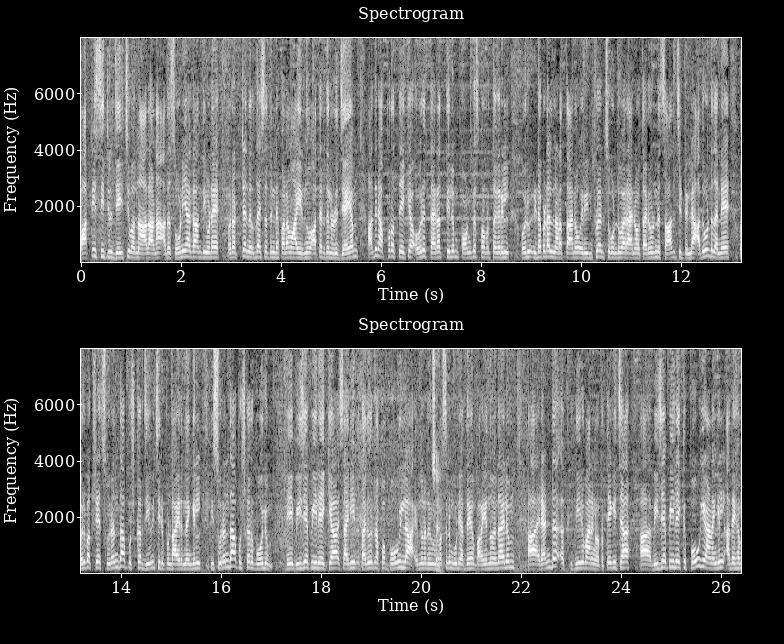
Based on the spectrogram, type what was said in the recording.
പാർട്ടി സീറ്റിൽ ജയിച്ചു വന്ന ആളാണ്. അത് സോണിയാഗാന്ധിയുടെ ഒരൊറ്റ നിർദ്ദേശത്തിന്റെ ഫലമായിരുന്നു അത്തരത്തിലൊരു ജയം. അതിനപ്പുറത്തേക്ക് ഒരു തരത്തിലും കോൺഗ്രസ് പ്രവർത്തകരിൽ ഒരു ഇടപെടൽ നടത്താനോ ഒരു ഇൻഫ്ലുവൻസ് കൊണ്ടുവരാനോ തരൂരിന് സാധിച്ചിട്ടില്ല. അതുകൊണ്ട് തന്നെ ഒരുപക്ഷെ സുനന്ദ പുഷ്കർ ജീവിച്ചിരിപ്പുണ്ടായിരുന്നെങ്കിൽ ഈ സുനന്ദ പുഷ്കർ പോലും ഈ ബി ജെ പിയിലേക്ക് ശരീര തരൂരിനൊപ്പം പോവില്ല എന്നുള്ളൊരു വിമർശനം കൂടി അദ്ദേഹം പറയുന്നു. എന്തായാലും രണ്ട് തീരുമാനങ്ങൾ പ്രത്യേകിച്ച് ബി ജെ പിയിലേക്ക് പോവുകയാണെങ്കിൽ അദ്ദേഹം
